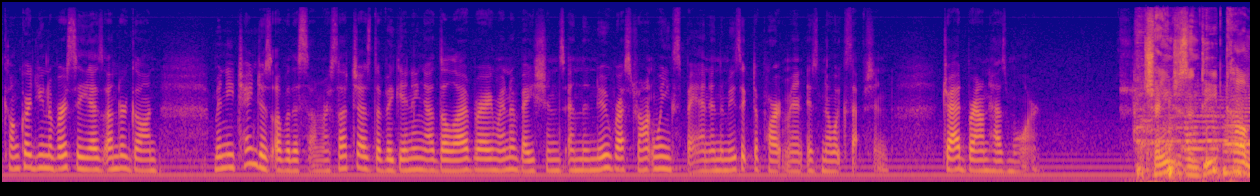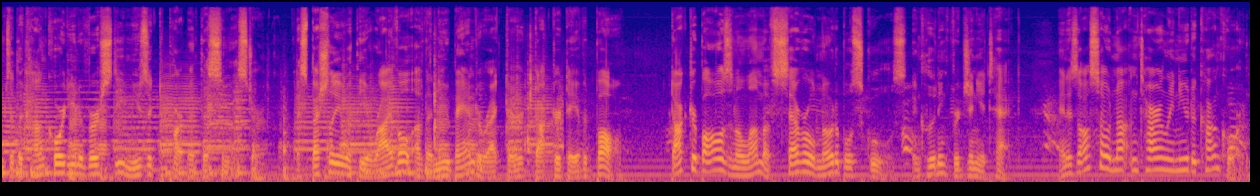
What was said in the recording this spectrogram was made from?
Concord University has undergone many changes over the summer, such as the beginning of the library renovations and the new restaurant Wingspan in the music department is no exception. Chad Brown has more. Change has indeed come to the Concord University Music Department this semester, especially with the arrival of the new band director, Dr. David Ball. Dr. Ball is an alum of several notable schools, including Virginia Tech, and is also not entirely new to Concord.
